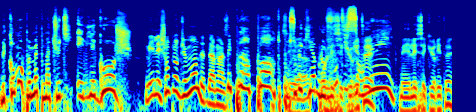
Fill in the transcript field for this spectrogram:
Mais comment on peut mettre Matuidi ailier gauche? Mais il est champion du monde, Damas. Mais peu importe. Pour celui euh, qui aime le foot, il. Mais les sécurités.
